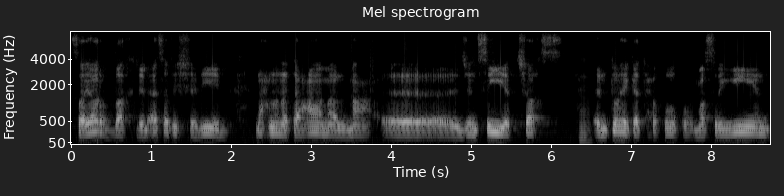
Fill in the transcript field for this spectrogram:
سيرضخ. للأسف الشديد نحن نتعامل مع جنسية شخص انتهكت حقوقه. مصريين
